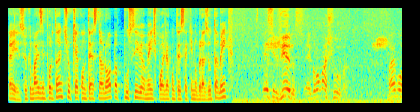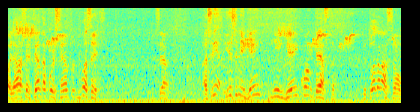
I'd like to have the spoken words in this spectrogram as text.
É isso. O que é mais importante, o que acontece na Europa, possivelmente pode acontecer aqui no Brasil também. Esse vírus é igual uma chuva. Vai molhar 70% de vocês. Certo? Assim, isso ninguém, ninguém contesta. Que toda nação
